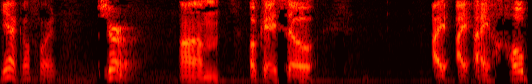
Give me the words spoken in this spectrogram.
Yeah, go for it. Sure. Um, okay, so I, I, I hope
